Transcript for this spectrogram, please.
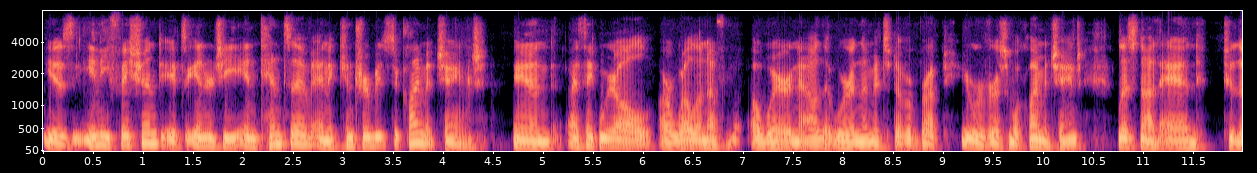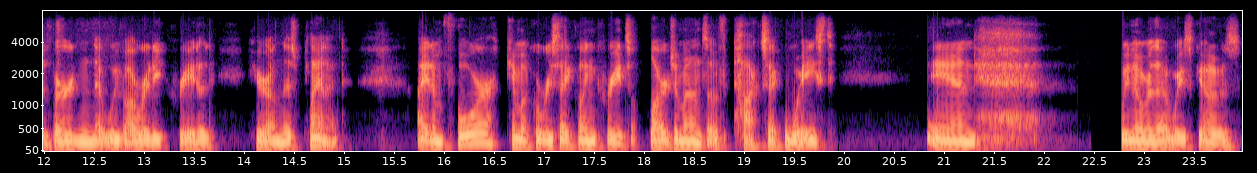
is inefficient, it's energy intensive, and it contributes to climate change. And I think we all are well enough aware now that we're in the midst of abrupt, irreversible climate change. Let's not add to the burden that we've already created here on this planet. Item four chemical recycling creates large amounts of toxic waste. And we know where that waste goes.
